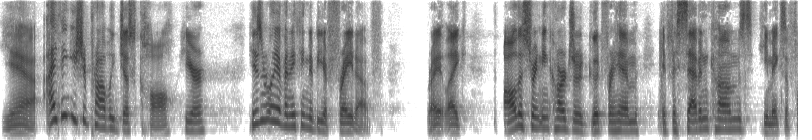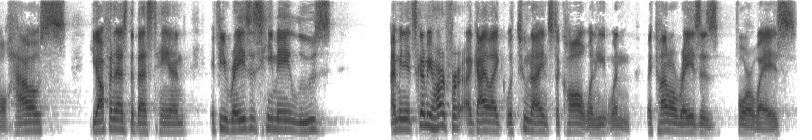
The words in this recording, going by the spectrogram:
Yeah, I think he should probably just call here. He doesn't really have anything to be afraid of, right? Like all the straightening cards are good for him. If a seven comes, he makes a full house. He often has the best hand. If he raises, he may lose. I mean, it's going to be hard for a guy like with two nines to call when he when McConnell raises four ways.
